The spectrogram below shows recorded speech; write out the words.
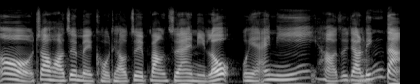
哦，赵华最美，口条最棒，最爱你喽，我也爱你。好，这叫 Linda。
